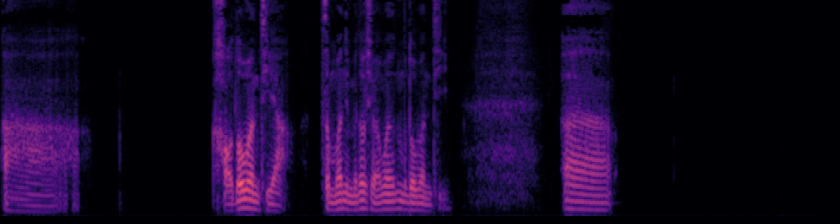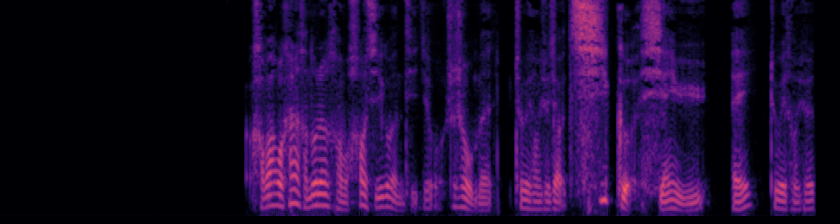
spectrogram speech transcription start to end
啊，好多问题啊，怎么你们都喜欢问那么多问题？呃。好吧，我看到很多人很好奇一个问题，就这是我们这位同学叫七个咸鱼，哎，这位同学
